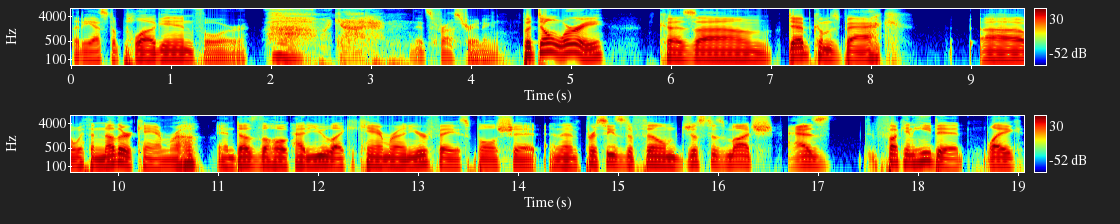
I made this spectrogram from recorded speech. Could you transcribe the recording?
that he has to plug in for. Oh my god, it's frustrating. But don't worry, cause um, Deb comes back uh, with another camera and does the whole "How do you like a camera in your face?" bullshit, and then proceeds to film just as much as fucking he did. Like.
